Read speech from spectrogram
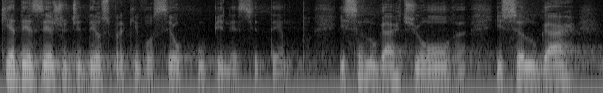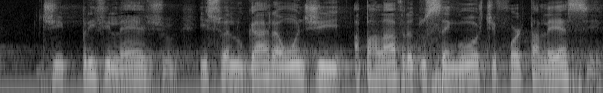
que é desejo de Deus para que você ocupe nesse tempo. Isso é lugar de honra, isso é lugar de privilégio, isso é lugar onde a palavra do Senhor te fortalece.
